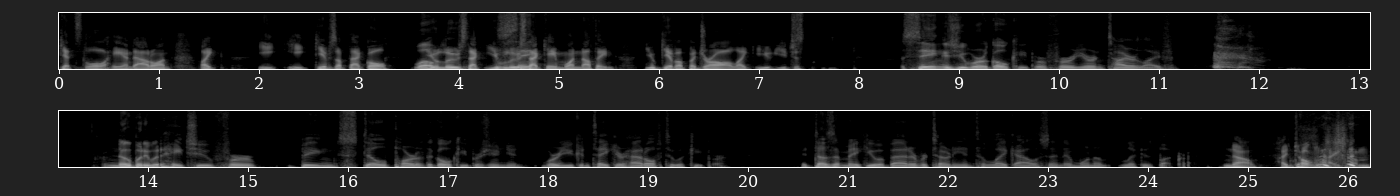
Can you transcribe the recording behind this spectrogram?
gets the little hand out on. Like he, he gives up that goal. Well, you lose that you lose see- that game one nothing. You give up a draw. Like you you just seeing as you were a goalkeeper for your entire life, nobody would hate you for being still part of the goalkeepers union, where you can take your hat off to a keeper. It doesn't make you a bad Evertonian to like Alisson and want to lick his butt crack. no, I don't like him.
